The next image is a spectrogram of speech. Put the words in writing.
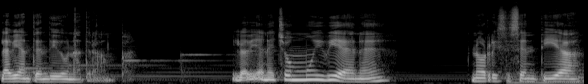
Le habían tendido una trampa. Y lo habían hecho muy bien, ¿eh? Norris se sentía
